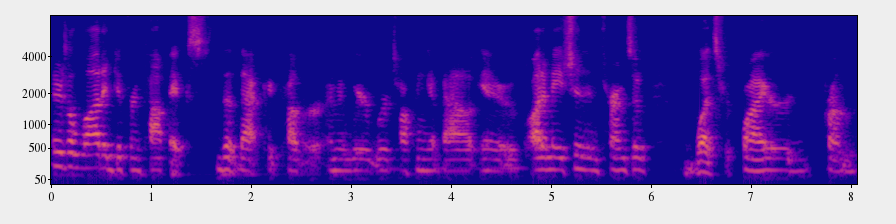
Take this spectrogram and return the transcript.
there's a lot of different topics that that could cover. I mean, we're we're talking about you know automation in terms of what's required from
